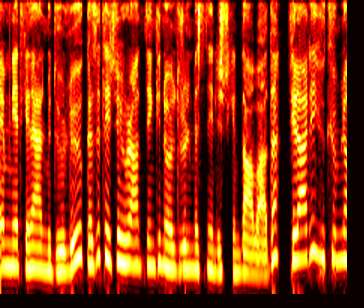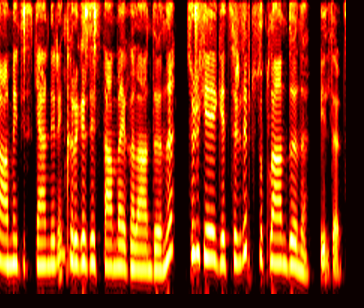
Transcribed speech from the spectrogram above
Emniyet Genel Müdürlüğü gazeteci Hrant Dink'in öldürülmesine ilişkin davada firari hükümlü Ahmet İskender'in Kırgızistan'da yakalandığını, Türkiye'ye getirilip tutuklandığını bildirdi.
